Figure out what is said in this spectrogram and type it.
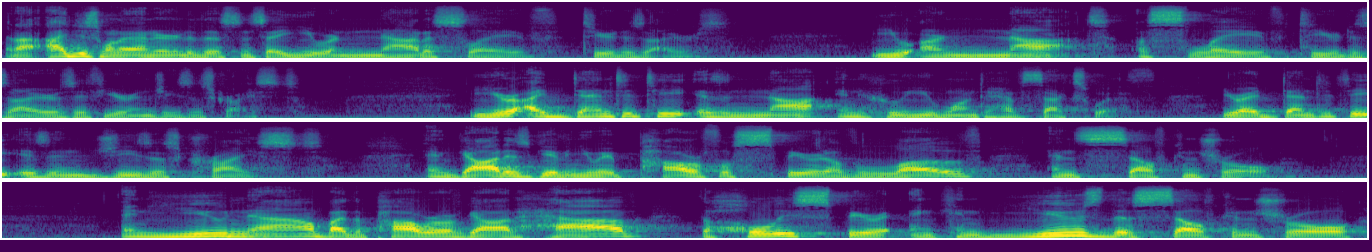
And I just want to enter into this and say, you are not a slave to your desires. You are not a slave to your desires if you're in Jesus Christ. Your identity is not in who you want to have sex with. Your identity is in Jesus Christ. And God has given you a powerful spirit of love and self control. And you now, by the power of God, have the Holy Spirit and can use this self control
